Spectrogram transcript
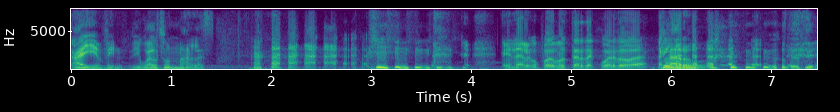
Ay, en fin, igual son malas. en algo podemos estar de acuerdo, ¿ah? Claro. O sea, si,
